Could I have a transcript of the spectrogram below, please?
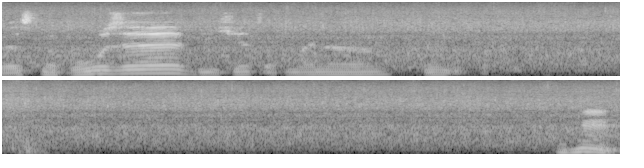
da ist eine Hose, die ich jetzt auf meine Hose packe. Mhm.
